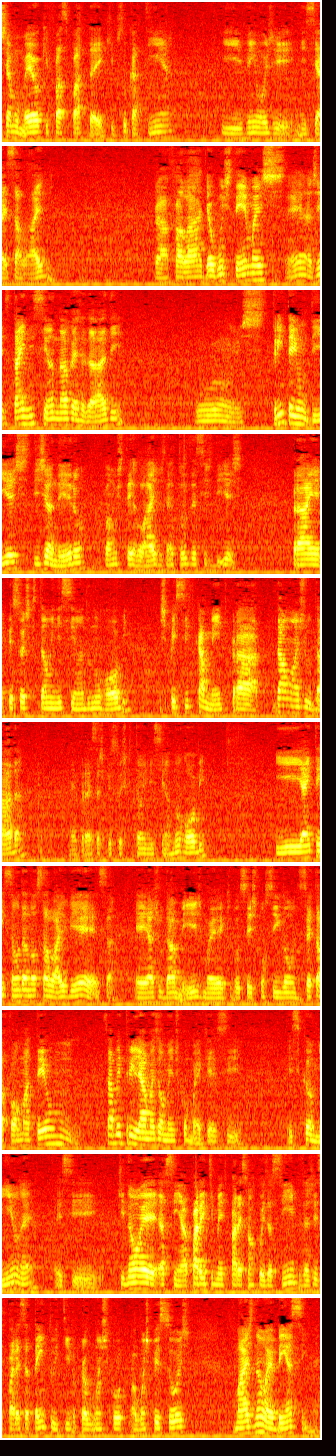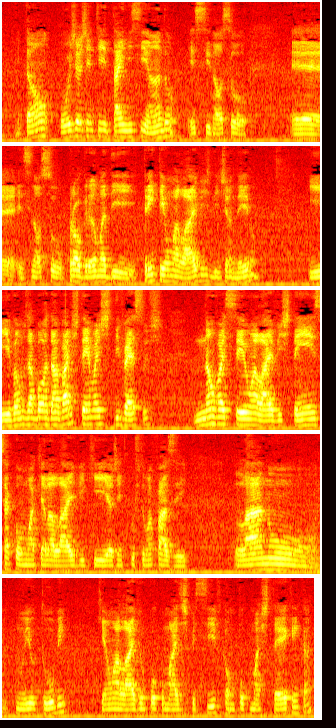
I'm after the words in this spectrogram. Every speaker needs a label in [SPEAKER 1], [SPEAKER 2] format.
[SPEAKER 1] chamo Mel, que faço parte da equipe Sucatinha e vim hoje iniciar essa live para falar de alguns temas. Né? A gente está iniciando, na verdade, uns 31 dias de janeiro. Vamos ter lives né, todos esses dias para é, pessoas que estão iniciando no hobby, especificamente para dar uma ajudada né, para essas pessoas que estão iniciando no hobby. E a intenção da nossa live é essa, é ajudar mesmo, é que vocês consigam de certa forma ter um saber trilhar mais ou menos como é que é esse esse caminho, né? Esse que não é assim, aparentemente parece uma coisa simples, às vezes parece até intuitiva para algumas algumas pessoas, mas não é bem assim, né? Então, hoje a gente está iniciando esse nosso é, esse nosso programa de 31 lives de janeiro e vamos abordar vários temas diversos. Não vai ser uma live extensa como aquela live que a gente costuma fazer lá no, no YouTube, que é uma live um pouco mais específica, um pouco mais técnica,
